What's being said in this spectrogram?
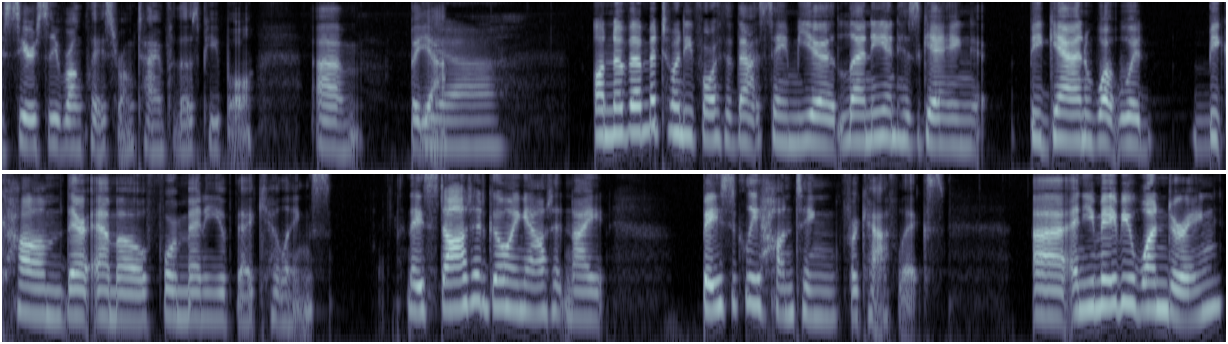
seriously wrong place, wrong time for those people. Um, but yeah. Yeah. On November 24th of that same year, Lenny and his gang began what would become their MO for many of their killings. They started going out at night, basically hunting for Catholics. Uh, and you may be wondering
